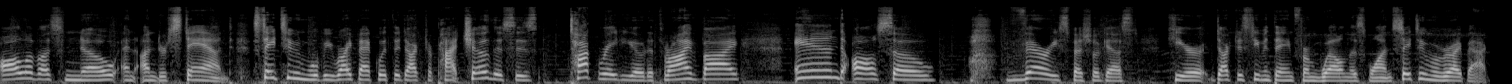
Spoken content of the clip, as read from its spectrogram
all of us know and understand? Stay tuned. We'll be right back with the Dr. Pat Show. This is Talk Radio to Thrive By. And also, very special guest here, Dr. Steven Thain from Wellness One. Stay tuned. We'll be right back.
